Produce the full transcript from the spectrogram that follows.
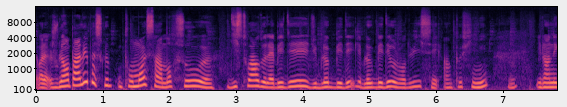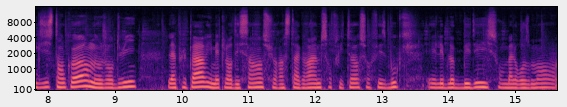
voilà, je voulais en parler parce que pour moi c'est un morceau euh, d'histoire de la BD et du blog BD. Les blogs BD aujourd'hui c'est un peu fini. Mm. Il en existe encore, mais aujourd'hui la plupart ils mettent leurs dessins sur Instagram, sur Twitter, sur Facebook et les blogs BD ils sont malheureusement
